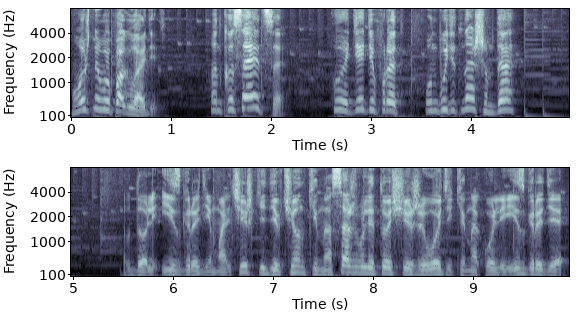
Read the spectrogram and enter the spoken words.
Можно его погладить? Он кусается? Ой, дядя Фред, он будет нашим, да?» Вдоль изгороди мальчишки и девчонки насаживали тощие животики на коле изгороди,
